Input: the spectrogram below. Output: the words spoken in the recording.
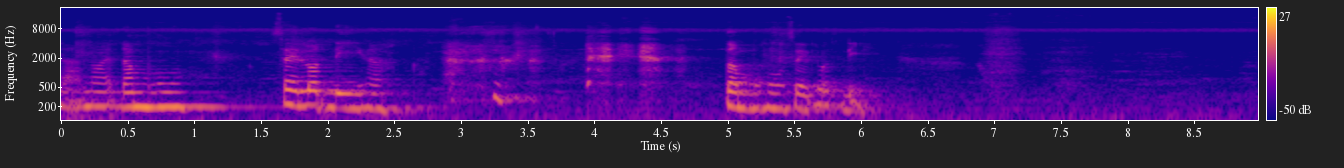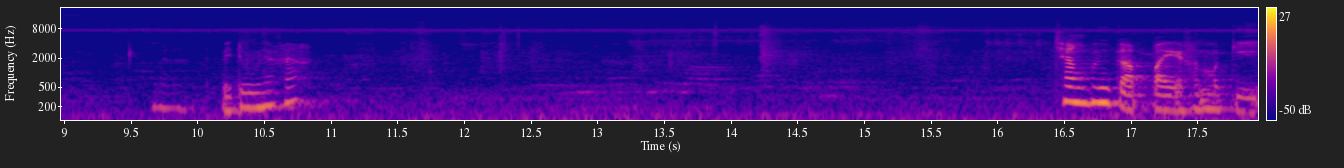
ดาน้อยดำฮงใส่รถดีค่ะตำฮงใส่รถดี ไปดูนะคะ ช่างเพิ่งกลับไปค่ะเมื่อกี้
